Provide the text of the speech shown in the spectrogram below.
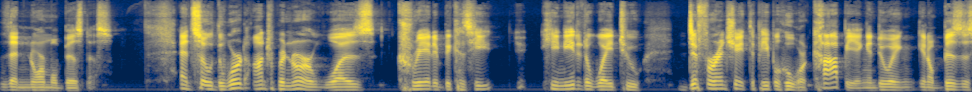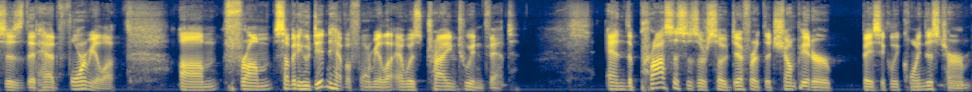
than normal business. And so the word entrepreneur was created because he he needed a way to differentiate the people who were copying and doing you know businesses that had formula um, from somebody who didn't have a formula and was trying to invent. And the processes are so different that Schumpeter basically coined this term.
